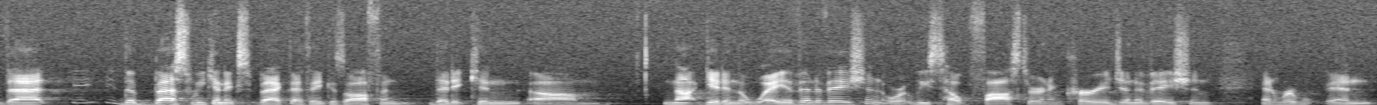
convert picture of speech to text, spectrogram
that the best we can expect, I think, is often that it can um, not get in the way of innovation or at least help foster and encourage innovation and, and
